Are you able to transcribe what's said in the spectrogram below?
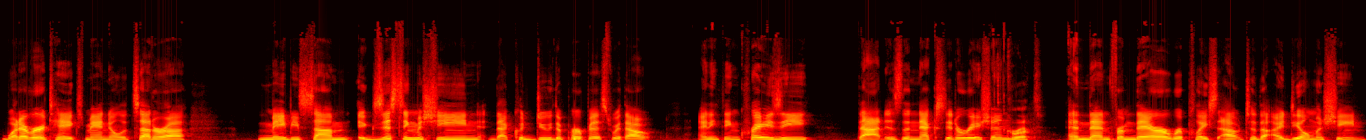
Whatever it takes, manual, etc. Maybe some existing machine that could do the purpose without anything crazy. That is the next iteration Correct. and then from there replace out to the ideal machine.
